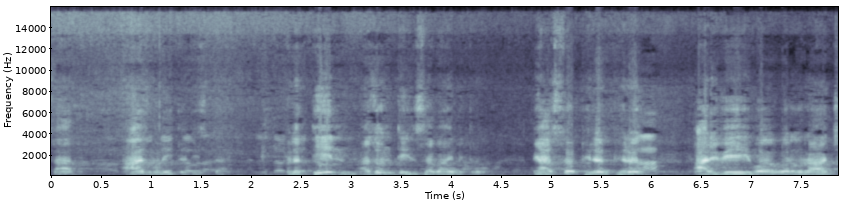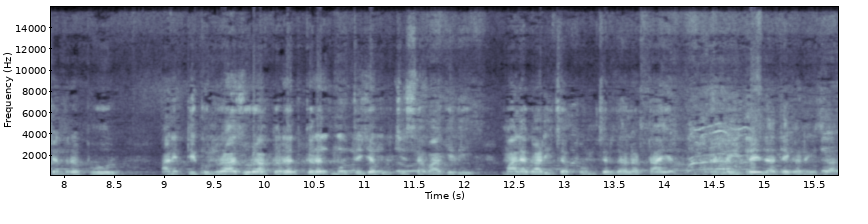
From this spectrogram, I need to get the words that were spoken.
साथ आज मला इथं दिसत आहे मला तीन अजून तीन सभा आहे मित्र. मी असं फिरत फिरत आर्वी वरोरा चंद्रपूर आणि तिकून राजुरा करत करत मूर्तिजापूरची सभा गेली मला गाडीचा पंक्चर झाला टायर. म्हटलं इथे जाते का नाही जात?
